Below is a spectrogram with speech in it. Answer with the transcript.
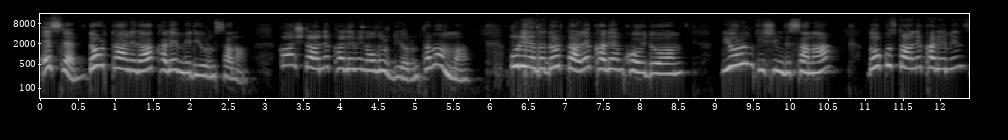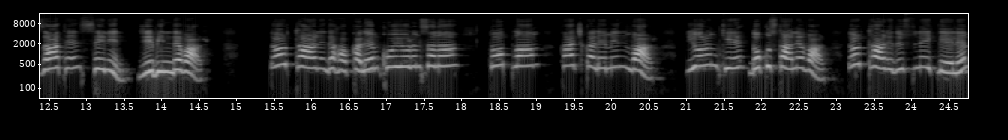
Eslem 4 tane daha kalem veriyorum sana. Kaç tane kalemin olur diyorum tamam mı? Buraya da 4 tane kalem koydum. Diyorum ki şimdi sana 9 tane kalemin zaten senin cebinde var. 4 tane daha kalem koyuyorum sana. Toplam kaç kalemin var? Diyorum ki 9 tane var. 4 tane de üstüne ekleyelim.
